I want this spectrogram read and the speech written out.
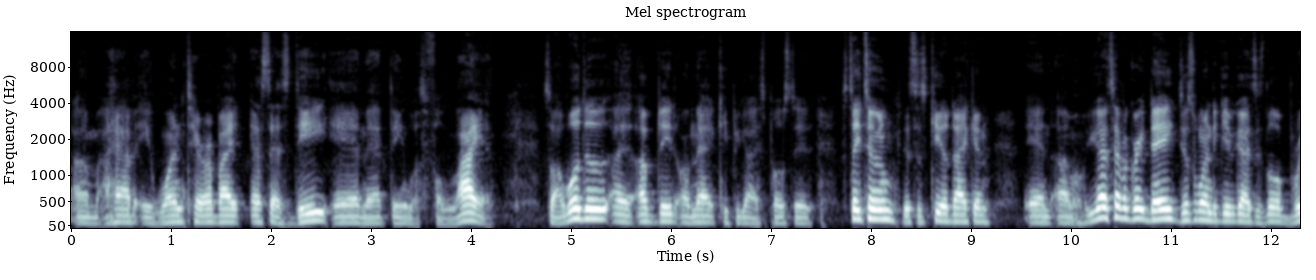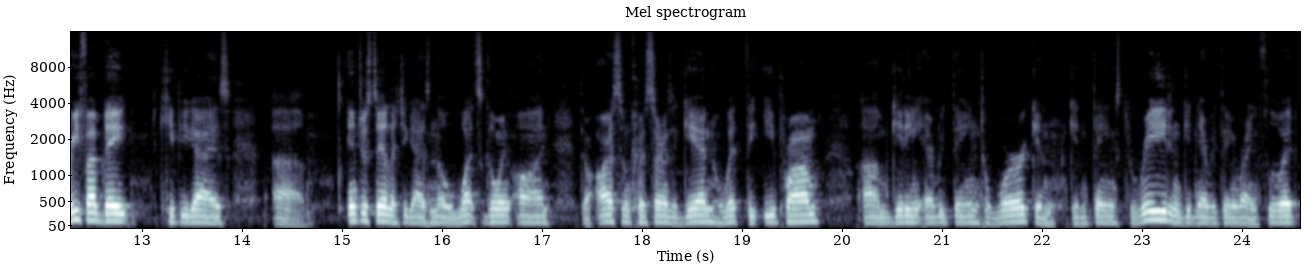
um, I have a one terabyte SSD and that thing was flying. So I will do an update on that. Keep you guys posted. Stay tuned. This is Kiodiekin. And um, you guys have a great day. Just wanted to give you guys this little brief update. To keep you guys uh, interested, let you guys know what's going on. There are some concerns again with the EEPROM, um, getting everything to work and getting things to read and getting everything running fluid.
